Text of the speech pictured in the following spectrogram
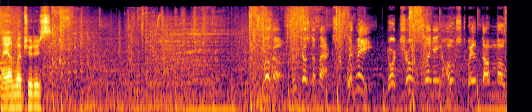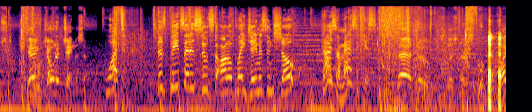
My own web shooters. Welcome to Just the Facts with me, your truth-slinging host with the most, J. Jonah Jameson. What? Does Pete said it suits the autoplay Jameson show? Guy's a masochist. Bad news, listeners. My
